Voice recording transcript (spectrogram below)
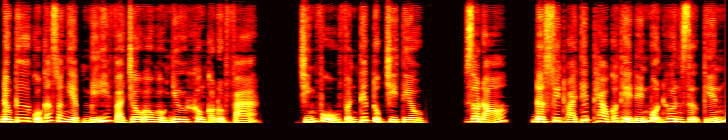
Đầu tư của các doanh nghiệp Mỹ và châu Âu hầu như không có đột phá. Chính phủ vẫn tiếp tục chi tiêu. Do đó, đợt suy thoái tiếp theo có thể đến muộn hơn dự kiến.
